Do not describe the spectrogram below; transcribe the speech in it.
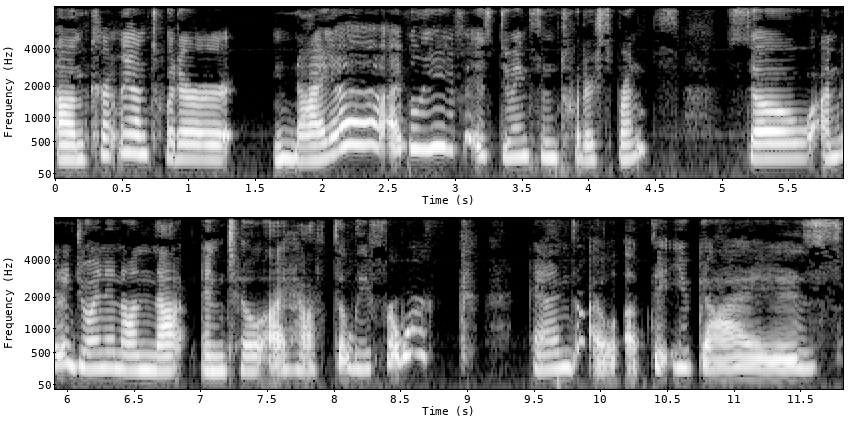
I'm currently on Twitter Naya, I believe, is doing some Twitter sprints. So I'm going to join in on that until I have to leave for work. And I will update you guys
